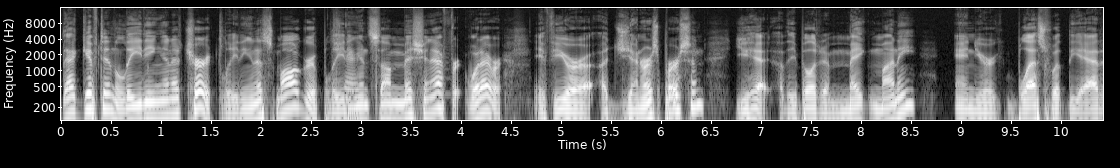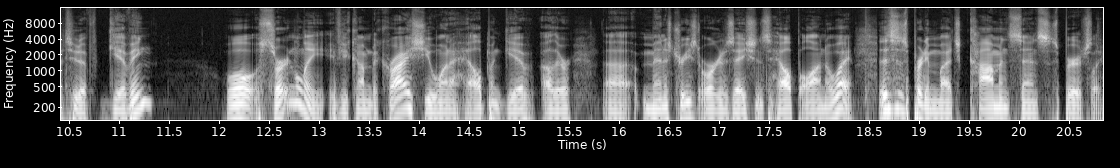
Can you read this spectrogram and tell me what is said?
that gift in leading in a church, leading in a small group, leading Sure. in some mission effort, whatever. If you're a generous person, you have the ability to make money and you're blessed with the attitude of giving. Well, certainly, if you come to Christ, you want to help and give other uh, ministries, organizations help along the way. This is pretty much common sense spiritually.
